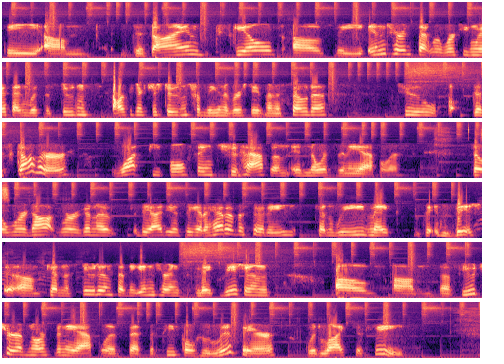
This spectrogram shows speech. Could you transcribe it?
the um, design skills of the interns that we're working with and with the students, architecture students from the University of Minnesota, to discover what people think should happen in North Minneapolis. So we're not. We're gonna. The idea is to get ahead of the city. Can we make um, Can the students and the interns make visions of um, the future of North Minneapolis that the people who live there would like to see?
